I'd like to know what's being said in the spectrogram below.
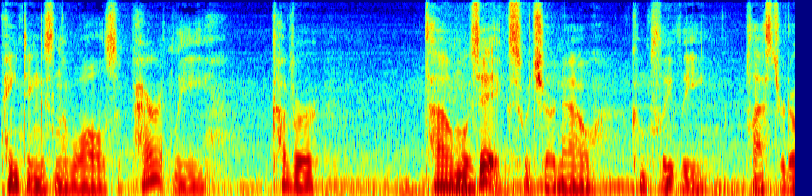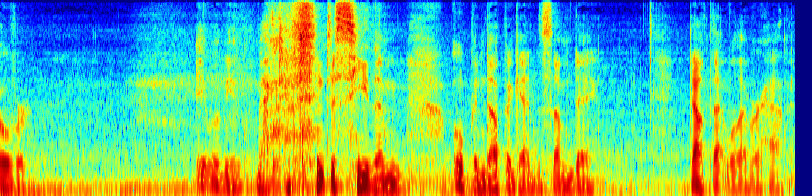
paintings in the walls apparently cover tile mosaics, which are now completely plastered over. It would be magnificent to see them opened up again someday. Doubt that will ever happen.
